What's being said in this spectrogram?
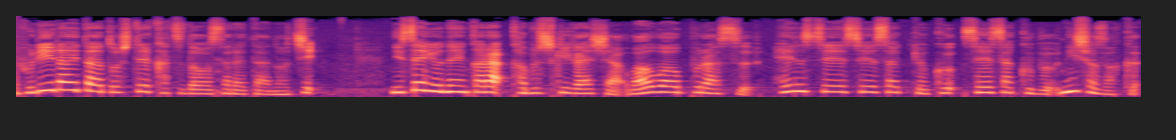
フリーライターとして活動された後2004年から株式会社 WOWOW プラス編成制作局制作部に所属。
